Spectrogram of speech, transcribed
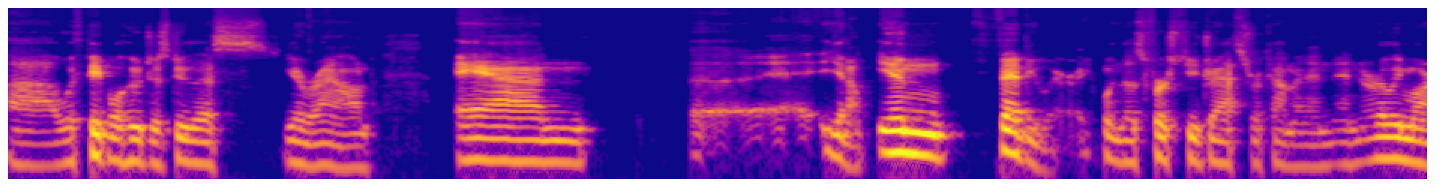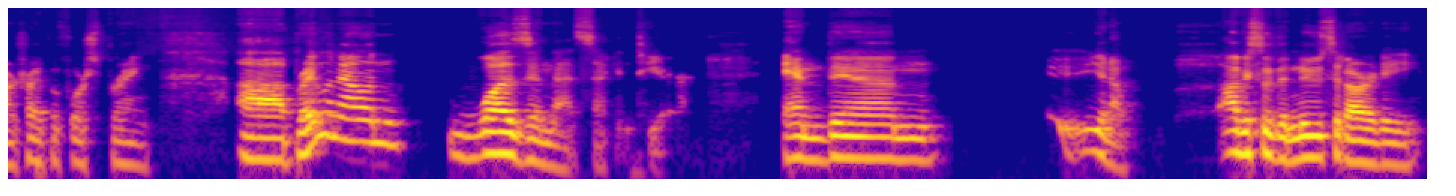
uh, with people who just do this year round, and uh, you know in February when those first few drafts were coming in, and early March, right before spring. Uh, Braylon Allen was in that second tier. And then, you know, obviously the news had already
